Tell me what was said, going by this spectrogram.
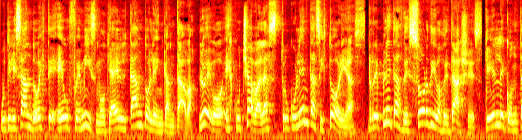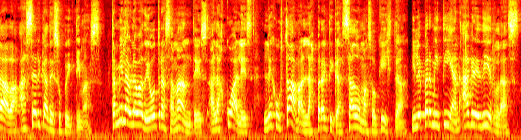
utilizando este eufemismo que a él tanto le encantaba. Luego, escuchaba las truculentas historias, repletas de sórdidos detalles, que él le contaba acerca de sus víctimas. También le hablaba de otras amantes a las cuales les gustaban las prácticas sadomasoquista y le permitían agredirlas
